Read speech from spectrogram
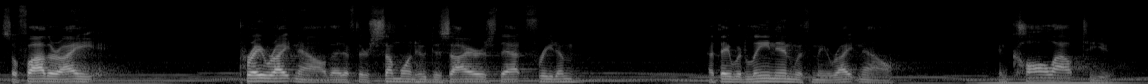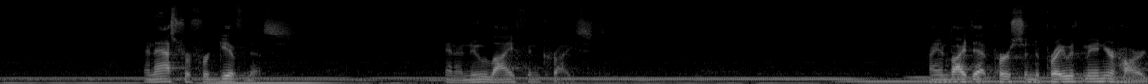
So, Father, I pray right now that if there's someone who desires that freedom, that they would lean in with me right now and call out to you and ask for forgiveness and a new life in Christ. I invite that person to pray with me in your heart.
